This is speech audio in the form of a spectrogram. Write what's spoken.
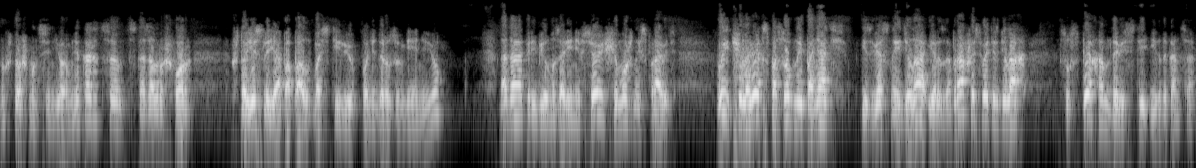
«Ну что ж, монсеньор, мне кажется, — сказал Рушфор, — что если я попал в Бастилию по недоразумению...» «Да-да», — перебил Мазарини, — «все еще можно исправить. Вы человек, способный понять известные дела и, разобравшись в этих делах, с успехом довести их до конца».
